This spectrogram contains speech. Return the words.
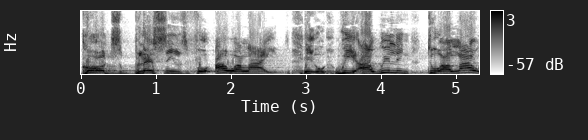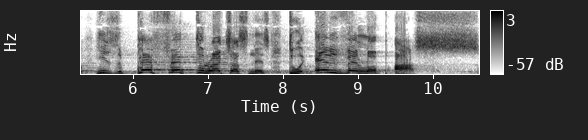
God's blessings for our lives. We are willing to allow His perfect righteousness to envelop us.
